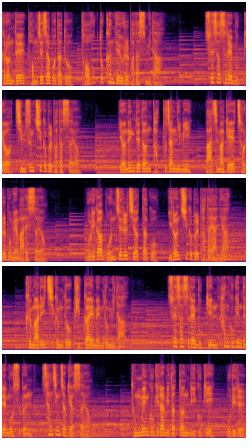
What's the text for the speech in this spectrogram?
그런데 범죄자보다도 더 혹독한 대우를 받았습니다. 쇠사슬에 묶여 짐승 취급을 받았어요. 연행되던 박 부장님이 마지막에 저를 보며 말했어요. 우리가 뭔 죄를 지었다고 이런 취급을 받아야 하냐? 그 말이 지금도 귓가에 맴돕니다. 쇠사슬에 묶인 한국인들의 모습은 상징적이었어요. 동맹국이라 믿었던 미국이 우리를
